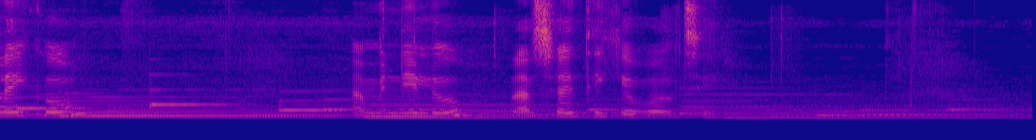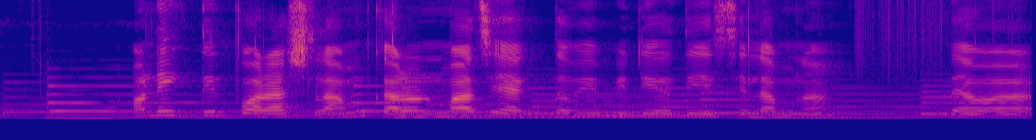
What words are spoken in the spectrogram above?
আলাইকুম আমি নীলু, রাজশাহী থেকে বলছি। অনেক দিন পর আসলাম, কারণ মাঝে একদমই ভিডিও দিয়েছিলাম না। দেওয়ার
